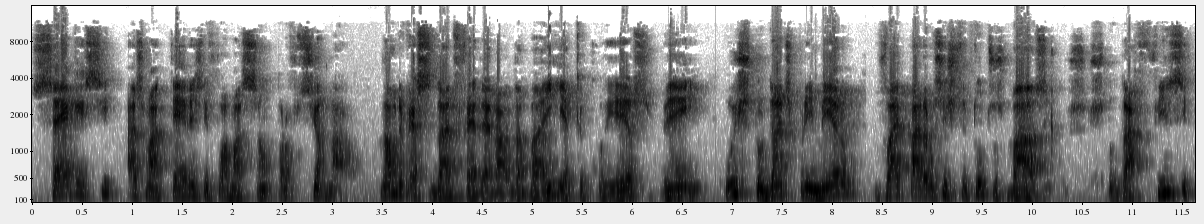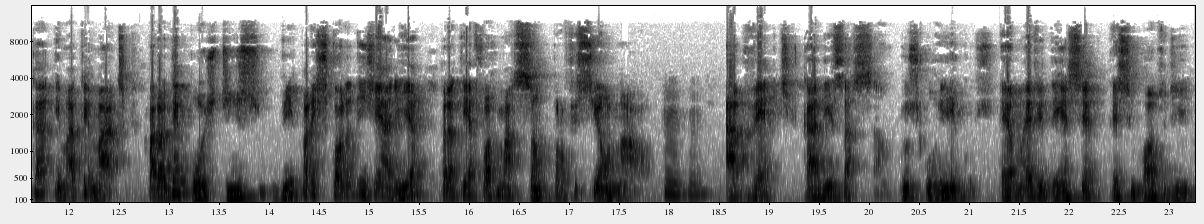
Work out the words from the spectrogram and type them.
seguem-se as matérias de formação profissional. Na Universidade Federal da Bahia, que eu conheço bem, o estudante primeiro vai para os institutos básicos, estudar física e matemática, para depois disso vir para a escola de engenharia para ter a formação profissional. Uhum. A verticalização dos currículos é uma evidência desse modo de,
